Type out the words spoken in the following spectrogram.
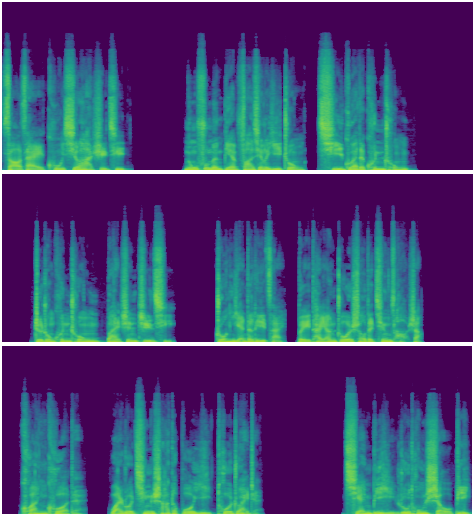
早在古希腊时期，农夫们便发现了一种奇怪的昆虫。这种昆虫半身直起，庄严的立在。被太阳灼烧的青草上，宽阔的、宛若轻纱的薄翼拖拽着，前臂如同手臂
